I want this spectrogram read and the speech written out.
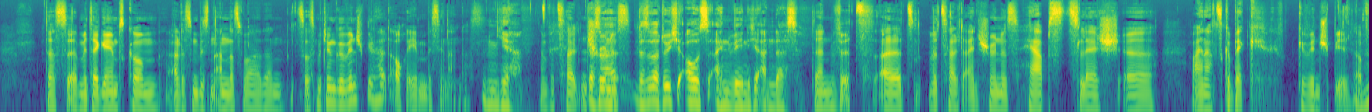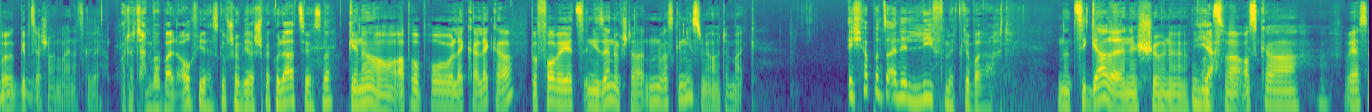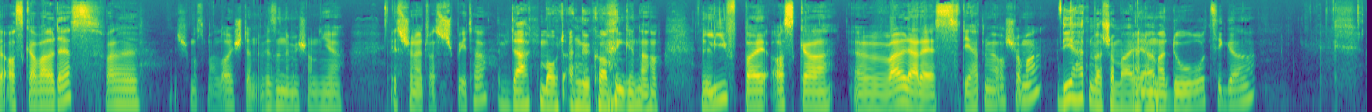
das äh, mit der Gamescom alles ein bisschen anders war, dann ist das mit dem Gewinnspiel halt auch eben ein bisschen anders. Ja, Dann wird's halt ein das war, schönes, das war durchaus ein wenig anders. dann wird's, äh, wird's halt ein schönes Herbst slash äh, Weihnachtsgebäck Gewinnspiel. Obwohl Mhm. gibt's ja schon ein Weihnachtsgebäck. Oh, das haben wir bald auch wieder. Es gibt schon wieder Spekulatius, ne? Genau, apropos lecker lecker. Bevor wir jetzt in die Sendung starten, was genießen wir heute, Mike? Ich habe uns eine Leaf mitgebracht. Eine Zigarre, eine schöne. Ja. Und zwar Oscar, wer ist der? Oscar Valdez, weil ich muss mal leuchten. Wir sind nämlich schon hier, ist schon etwas später. Im Dark Mode angekommen. genau. Lief bei Oscar äh, Valdez. Die hatten wir auch schon mal. Die hatten wir schon mal, Eine ja. Maduro-Zigarre.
